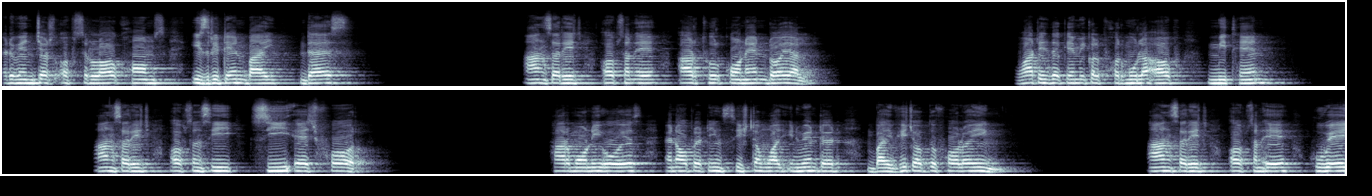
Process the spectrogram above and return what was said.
Adventures of Sherlock Holmes is written by Dash. Answer is option A, Arthur Conan Doyle. What is the chemical formula of methane? Answer is option C, CH4. Harmony OS, an operating system was invented by which of the following? Answer is option A, Huey,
